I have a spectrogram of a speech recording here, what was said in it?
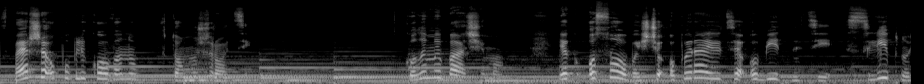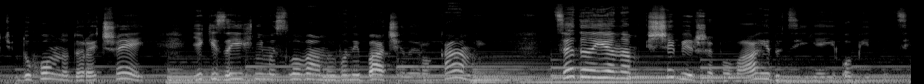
вперше опубліковану в тому ж році. Коли ми бачимо, як особи, що опираються обітниці, сліпнуть духовно до речей, які, за їхніми словами, вони бачили роками, це дає нам ще більше поваги до цієї обітниці.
